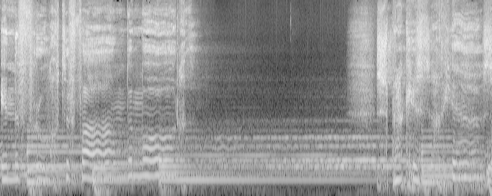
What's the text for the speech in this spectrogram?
In de vroegte van de morgen sprak je zachtjes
